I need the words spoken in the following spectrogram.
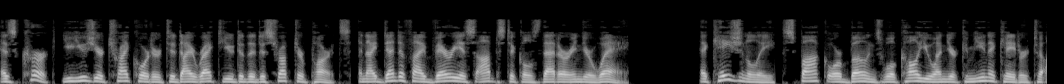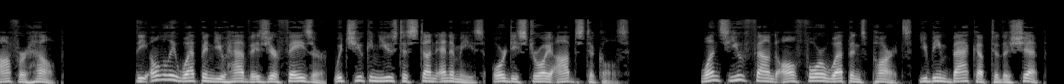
As Kirk, you use your tricorder to direct you to the disruptor parts, and identify various obstacles that are in your way. Occasionally, Spock or Bones will call you on your communicator to offer help. The only weapon you have is your phaser, which you can use to stun enemies, or destroy obstacles. Once you've found all four weapons parts, you beam back up to the ship.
